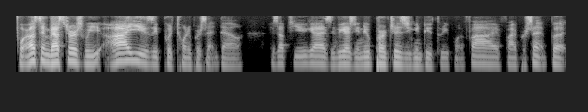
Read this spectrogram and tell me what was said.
for us investors, we I usually put twenty percent down. It's up to you guys. If you guys are new purchase, you can do 3.5, 5%. But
